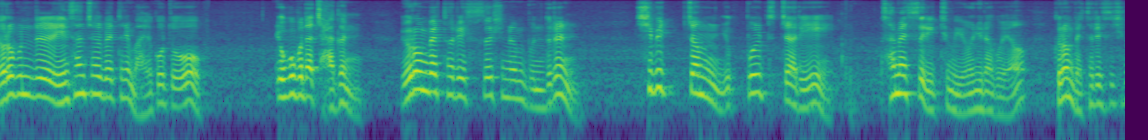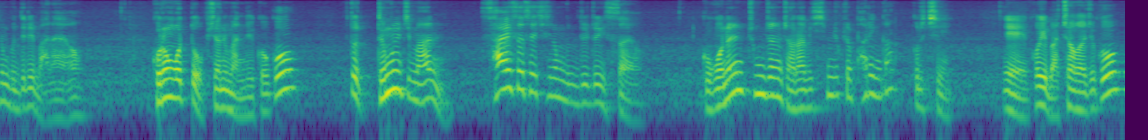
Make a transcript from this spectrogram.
여러분들 인산철 배터리 말고도 요거보다 작은 요런 배터리 쓰시는 분들은 12.6V짜리 3S 리튬 이온이라고 해요. 그런 배터리 쓰시는 분들이 많아요. 그런 것도 옵션을 만들 거고 또 드물지만 4S 쓰시는 분들도 있어요. 그거는 충전 전압이 16.8인가? 그렇지. 예, 거기 맞춰가지고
